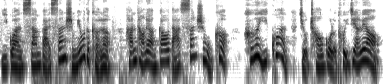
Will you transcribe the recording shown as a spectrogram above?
一罐三百三十 ml 的可乐，含糖量高达三十五克，喝一罐就超过了推荐量。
